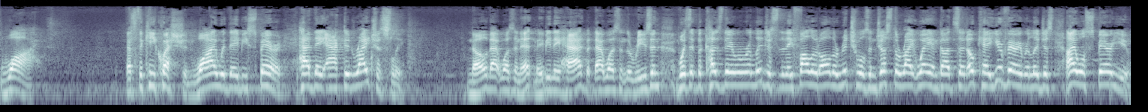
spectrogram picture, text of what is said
Why? That's the key question. Why would they be spared? Had they acted righteously? No, that wasn't it. Maybe they had, but that wasn't the reason. Was it because they were religious, that they followed all the rituals in just the right way, and God said, Okay, you're very religious. I will spare you?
